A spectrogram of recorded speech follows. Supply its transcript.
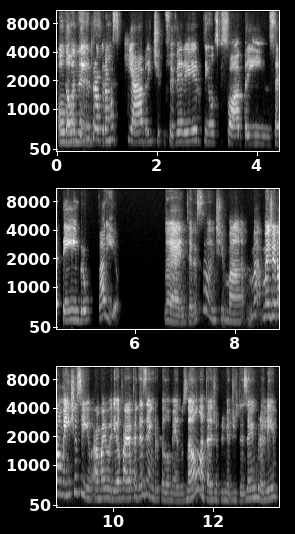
Ô, Então, Vanessa, tem programas que abrem, tipo, fevereiro, tem outros que só abrem em setembro, varia. É interessante, mas, mas, mas geralmente assim, a maioria vai até dezembro, pelo menos, não? Até dia 1 de dezembro ali?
